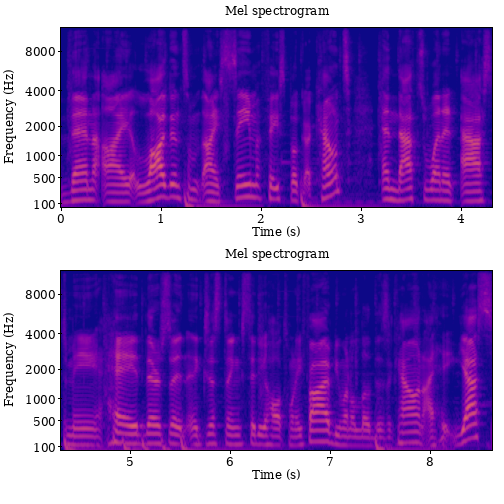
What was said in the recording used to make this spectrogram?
Then I logged into my same Facebook account and that's when it asked me hey there's an existing City Hall 25 do you want to load this account? I hit yes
